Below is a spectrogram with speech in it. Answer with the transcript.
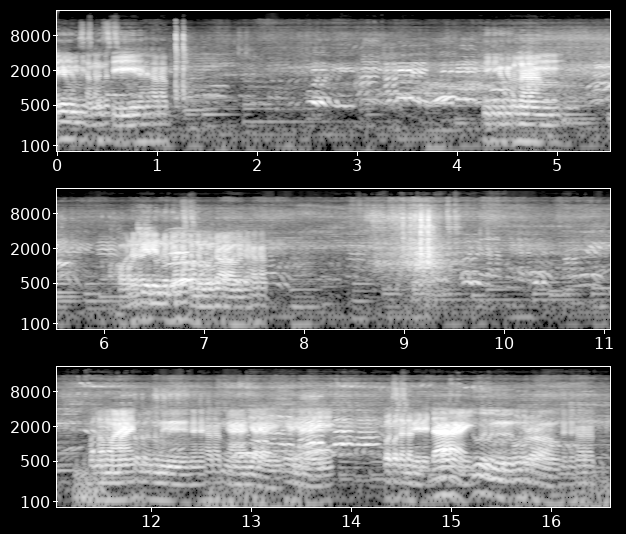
กไม้ยังมีสังกะสีนะครับนี่คือพลังของนักเรียนโรงเรียนบ้านสนุเรานะครับผลไม้พลังมือนะครับ งานใหญ่แค่ไหนก็สำเร็จได้ด้วยมือของเรานะครับ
